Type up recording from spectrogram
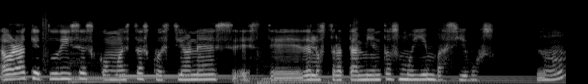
Ahora que tú dices como estas cuestiones este, de los tratamientos muy invasivos, ¿no?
